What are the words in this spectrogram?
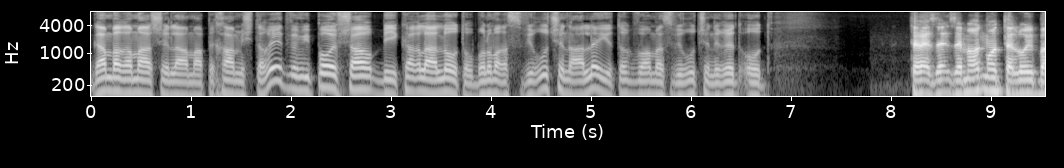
גם ברמה של המהפכה המשטרית, ומפה אפשר בעיקר לעלות, או בוא נאמר, הסבירות שנעלה היא יותר גבוהה מהסבירות שנרד עוד. תראה, זה, זה מאוד מאוד תלוי ב,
